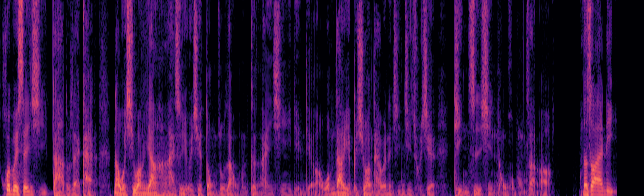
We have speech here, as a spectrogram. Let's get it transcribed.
会不会升息，大家都在看。那我希望央行还是有一些动作，让我们更安心一点点啊。我们当然也不希望台湾的经济出现停滞性通货膨胀啊。那照案例，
